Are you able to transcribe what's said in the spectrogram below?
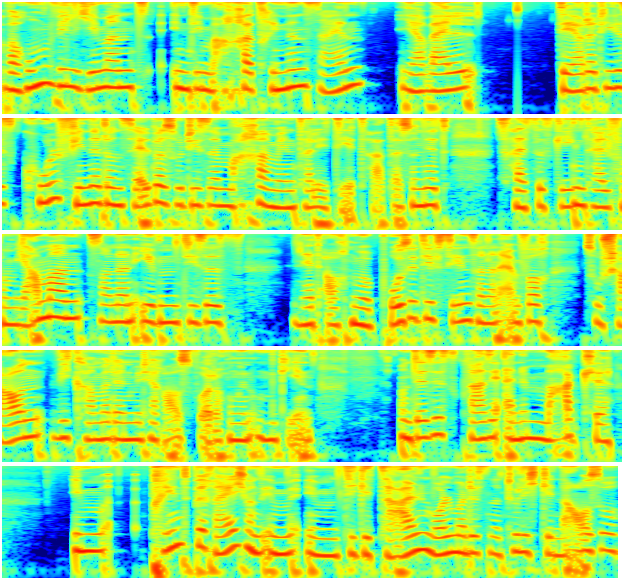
warum will jemand in die Macher drinnen sein? Ja, weil der oder die das cool findet und selber so diese Machermentalität hat. Also nicht, das heißt das Gegenteil vom Jammern, sondern eben dieses nicht auch nur positiv sehen, sondern einfach zu schauen, wie kann man denn mit Herausforderungen umgehen. Und das ist quasi eine Marke. Im Printbereich und im, im digitalen wollen wir das natürlich genauso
